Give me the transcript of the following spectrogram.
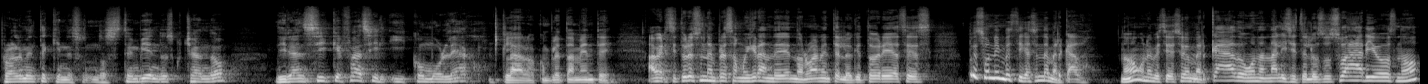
probablemente quienes nos estén viendo, escuchando, dirán, sí, qué fácil, ¿y cómo le hago? Claro, completamente. A ver, si tú eres una empresa muy grande, normalmente lo que tú harías es, pues, una investigación de mercado. ¿no? Una investigación de mercado, un análisis de los usuarios, ¿no?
